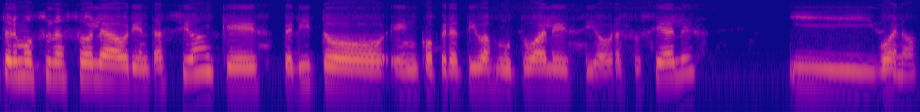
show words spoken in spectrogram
tenemos una sola orientación, que es perito en cooperativas mutuales y obras sociales. Y bueno,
